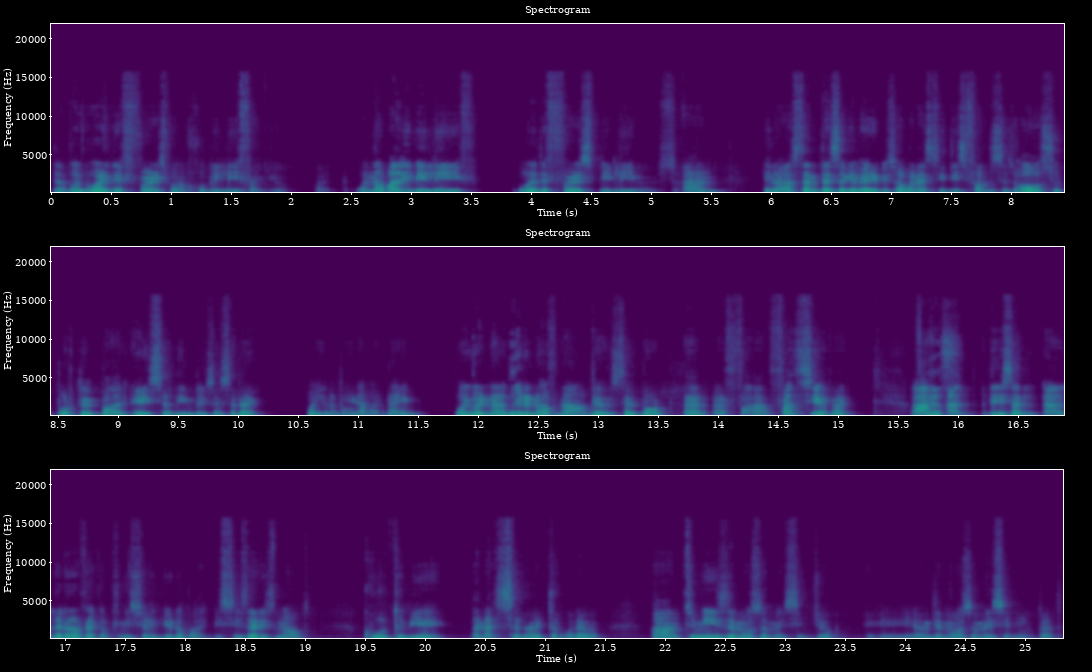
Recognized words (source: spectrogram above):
that we were the first one who believe on you. Right? When nobody believe, we're the first believers. And you know, sometimes I get very pissed off when I see these funds says, "Oh, supported by Accel Index." I said, like, "Why you not putting our name? Well, we're not good enough now. The other side more are, are, are fancier, right?" Um, yes. And there is a, a, level of recognition in Europe. It seems that it's not cool to be a, an accelerator, whatever. And to me, it's the most amazing job uh, and the most amazing impact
